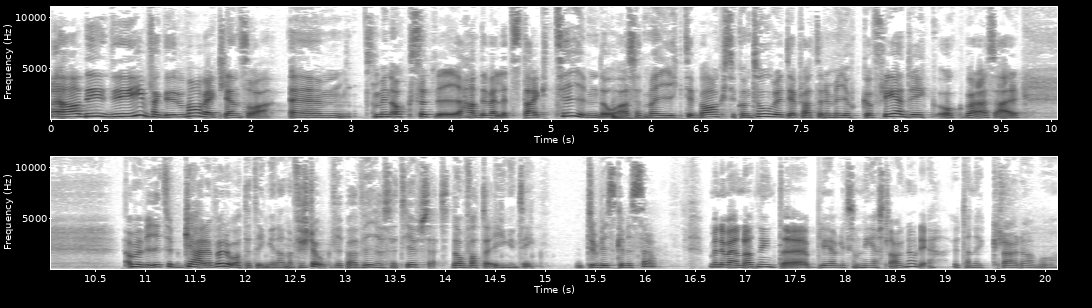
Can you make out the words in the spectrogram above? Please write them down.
Ja, det, det, faktiskt, var verkligen så. Um, men också att vi hade väldigt starkt team då. Så att man gick tillbaka till kontoret. Jag pratade med Jocke och Fredrik och bara så här. Ja, men vi typ garvade åt att ingen annan förstod. Vi bara, vi har sett ljuset. De fattar ingenting. Vi ska visa dem. Men det var ändå att ni inte blev liksom nedslagna av det, utan ni klarade av att...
